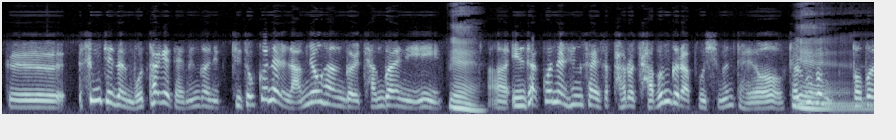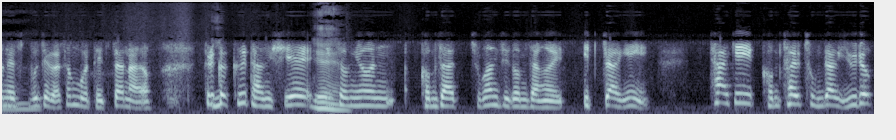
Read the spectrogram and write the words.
그 승진을 못하게 되는 거니 기소권을 남용한 걸 장관이 예. 어, 인사권을 행사해서 바로 잡은 거라 보시면 돼요. 결국은 예. 법원에서 무죄가 선고됐잖아요. 그러니까 이, 그 당시에 예. 이성윤 검사 중앙지검장의 입장이 자기 검찰총장 유력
